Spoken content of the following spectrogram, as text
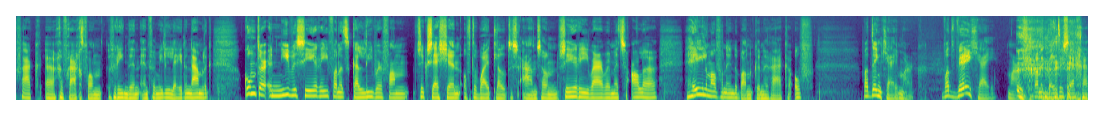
vaak uh, gevraagd van vrienden en familieleden. Namelijk, komt er een nieuwe serie van het kaliber van Succession of The White Lotus aan? Zo'n serie waar we met z'n allen helemaal van in de ban kunnen raken. Of wat denk jij Mark? Wat weet jij, Mark? Kan ik beter zeggen.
